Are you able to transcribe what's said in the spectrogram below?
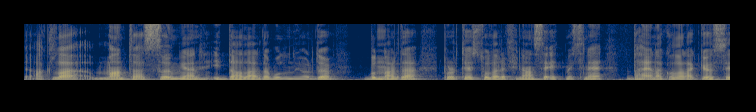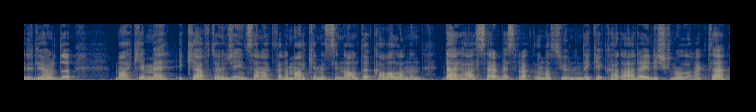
e, akla mantığa sığmayan iddialar da bulunuyordu. Bunlar da protestoları finanse etmesine dayanak olarak gösteriliyordu. Mahkeme iki hafta önce İnsan Hakları Mahkemesi'nin aldığı Kavala'nın derhal serbest bırakılması yönündeki karara ilişkin olarak da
